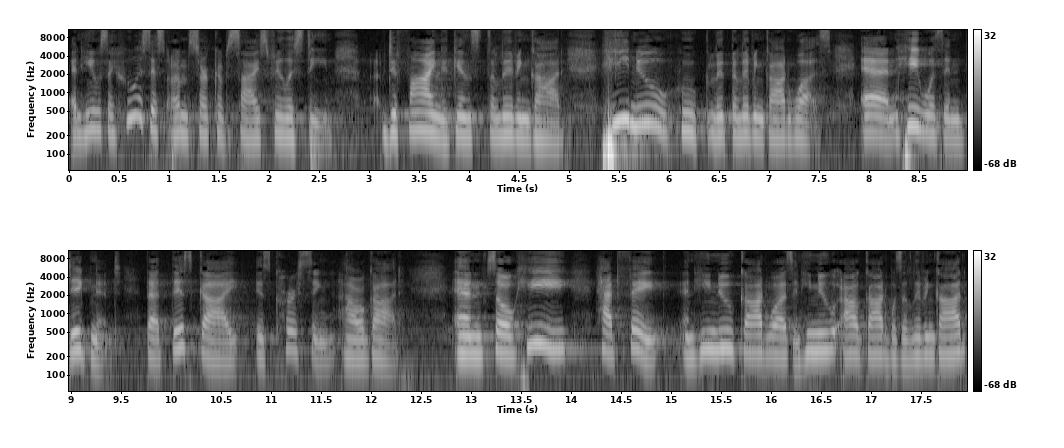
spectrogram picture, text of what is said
and he would say, Who is this uncircumcised Philistine defying against the living God? He knew who the living God was, and he was indignant that this guy is cursing our God. And so he had faith, and he knew God was, and he knew our God was a living God,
